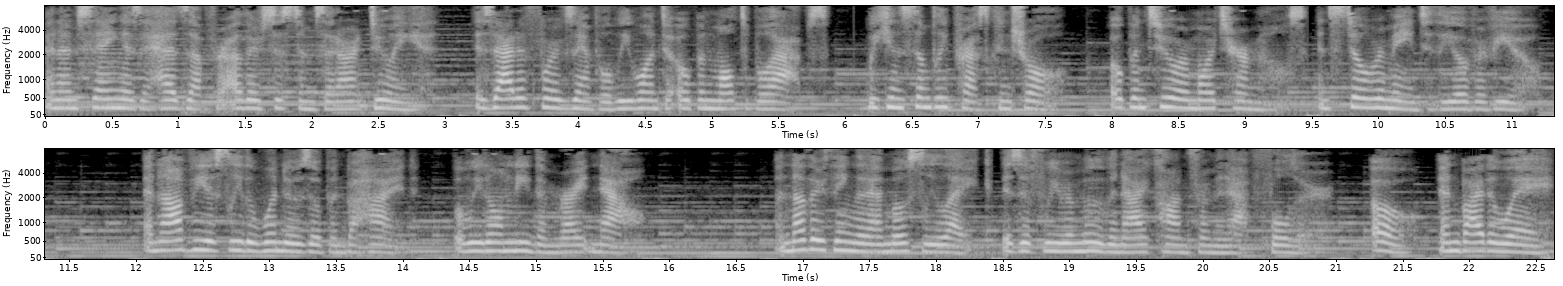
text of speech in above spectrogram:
and I'm saying as a heads up for other systems that aren't doing it, is that if for example we want to open multiple apps, we can simply press Ctrl, open two or more terminals, and still remain to the overview. And obviously the windows open behind, but we don't need them right now, Another thing that I mostly like, is if we remove an icon from an app folder. Oh, and by the way,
